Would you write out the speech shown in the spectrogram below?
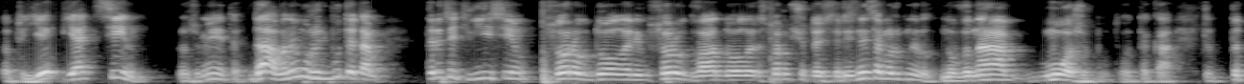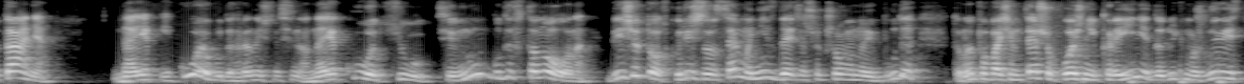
Тобто є 5 цін. Розумієте? Так, да, вони можуть бути там 38, 40 доларів, 42 долари, 44. Тобто різниця може бути, але вона може бути от така. Тобто питання. На як, якою буде гранична ціна, на яку цю ціну буде встановлена? Більше того, скоріше за все, мені здається, що якщо воно і буде, то ми побачимо те, що кожній країні дадуть можливість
